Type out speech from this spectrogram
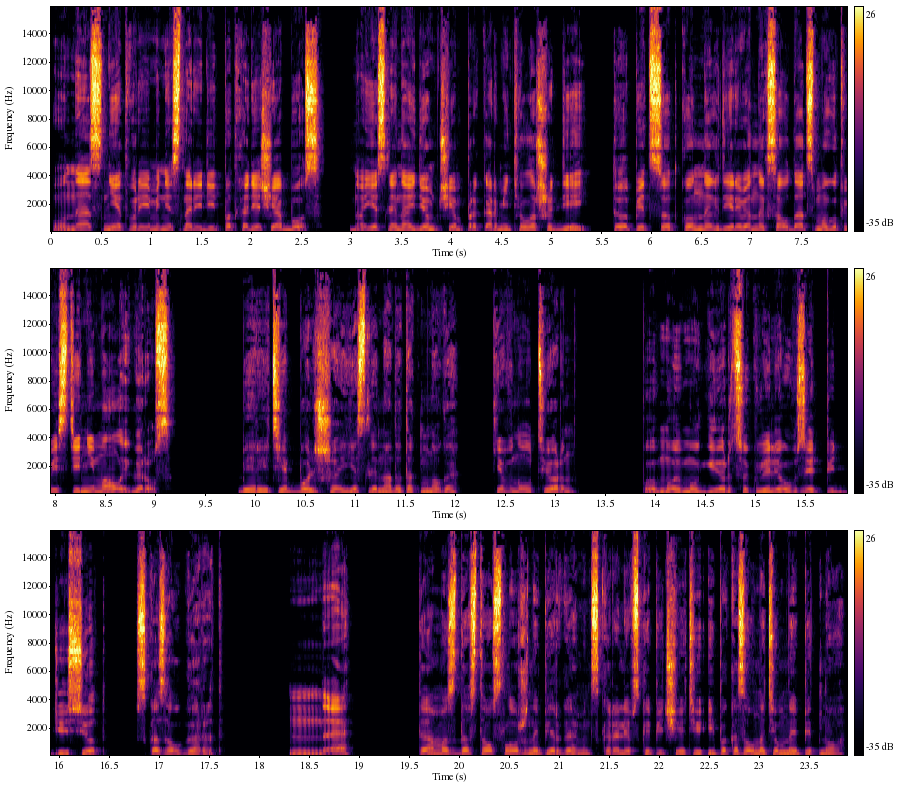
«У нас нет времени снарядить подходящий обоз, но если найдем чем прокормить лошадей, то 500 конных деревянных солдат смогут вести немалый груз. «Берите больше, если надо так много», – кивнул Терн. «По-моему, герцог велел взять пятьдесят», – сказал Гаррет. «Да?» Тамас достал сложенный пергамент с королевской печатью и показал на темное пятно.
